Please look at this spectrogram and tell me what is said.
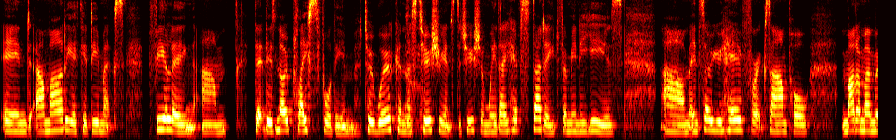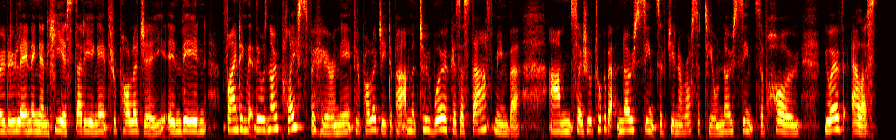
and our Māori academics feeling um, that there's no place for them to work in this tertiary institution where they have studied for many years. Um, and so you have, for example, Marama Muru-Lanning in here studying anthropology and then finding that there was no place for her in the anthropology department to work as a staff member. Um, so she'll talk about no sense of generosity or no sense of ho. You have Alice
